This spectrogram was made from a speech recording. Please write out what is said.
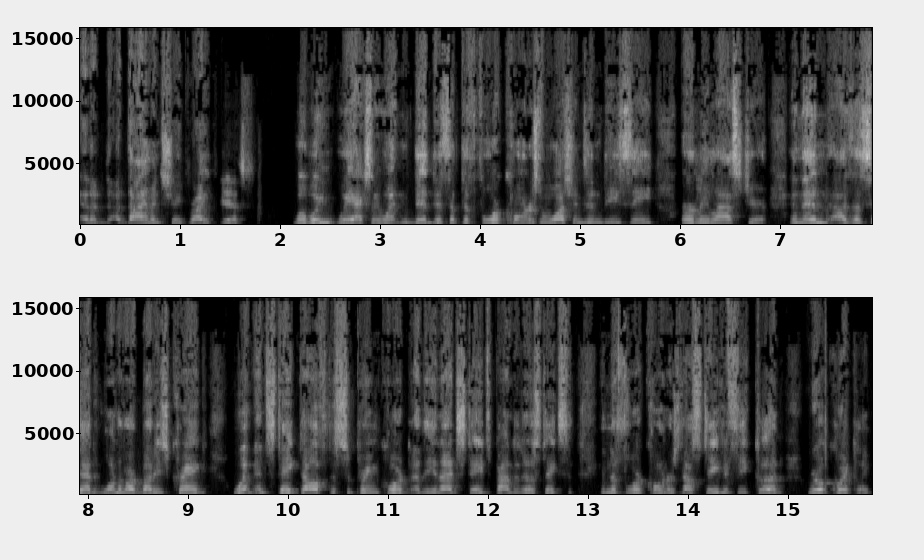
in a, a diamond shape, right? Yes. Well, we, we actually went and did this at the Four Corners in Washington, D.C. early last year. And then, as I said, one of our buddies, Craig, went and staked off the Supreme Court of the United States, pounded those stakes in the Four Corners. Now, Steve, if you could, real quickly,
